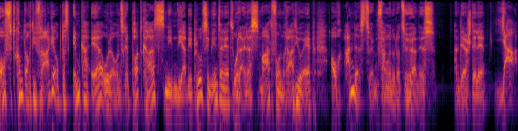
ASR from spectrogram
Oft kommt auch die Frage, ob das MKR oder unsere Podcasts neben DAB Plus im Internet oder einer Smartphone-Radio-App auch anders zu empfangen oder zu hören ist. An der Stelle, ja,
